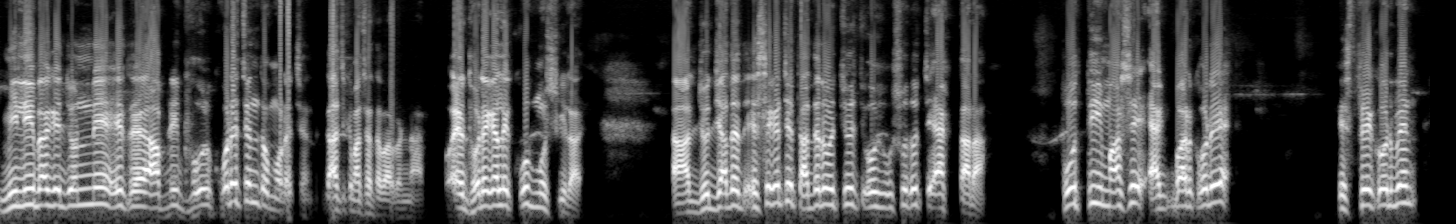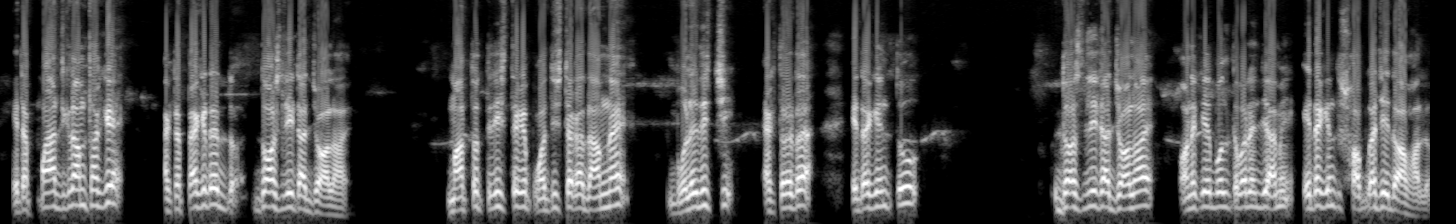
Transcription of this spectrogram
মিলিবাগের জন্য এটা আপনি ভুল করেছেন তো মরেছেন, গাছকে বাঁচাতে পারবেন না ধরে গেলে খুব মুশকিল হয়। আর যদি যাদের এসে গেছে, তাদের হচ্ছে ওষুধ হচ্ছে এক তারা। প্রতি মাসে একবার করে স্প্রে করবেন, এটা পাঁচ গ্রাম থাকে, একটা প্যাকেটে দশ লিটার জল হয়। মাত্র তিরিশ থেকে পঁয়ত্রিশ টাকা দাম নেয়। বলে দিচ্ছি একতারাটা এটা কিন্তু দশ লিটার জল হয়। অনেকে বলতে পারেন যে আমি, এটা কিন্তু সব গাছেই দেওয়া ভালো।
